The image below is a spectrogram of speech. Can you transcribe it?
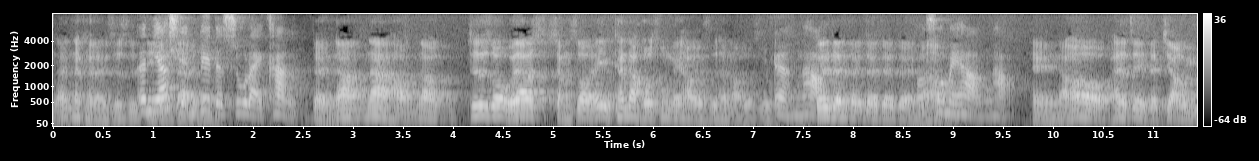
那那可能就是。那你要选对的书来看。对，那那好，那就是说我要享受，哎，看到活出美好也是很好的书。嗯，很好。对对对对对对。活出美好很好。哎，然后还有这里的教育，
